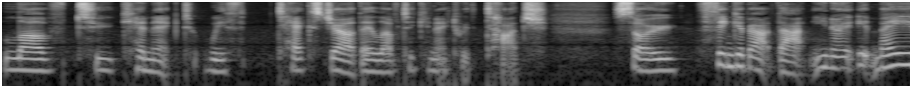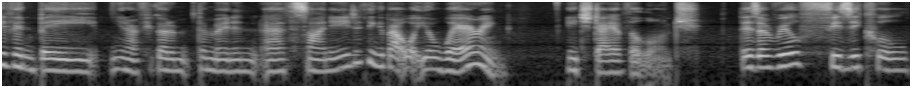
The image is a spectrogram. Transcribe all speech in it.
love to connect with texture, they love to connect with touch. So think about that. You know, it may even be, you know, if you've got a, the moon and earth sign, you need to think about what you're wearing each day of the launch. There's a real physical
